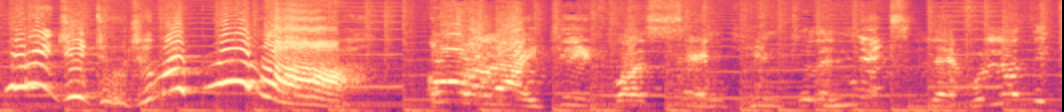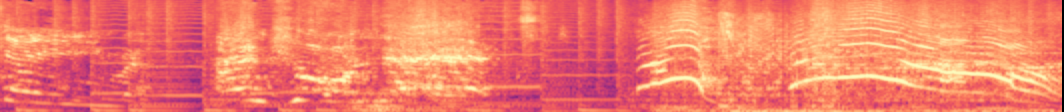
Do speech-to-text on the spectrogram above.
What did you do to my brother? All I did was send him to the next level of the game! And you're next! No! No!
